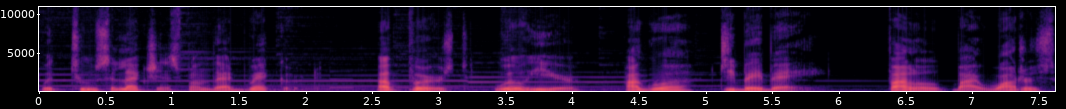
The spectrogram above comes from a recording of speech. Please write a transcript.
with two selections from that record. Up first, we'll hear Agua de Beber, followed by Waters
